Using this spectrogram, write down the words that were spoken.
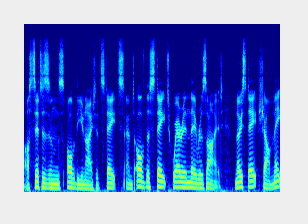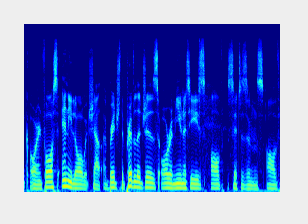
are citizens of the United States and of the state wherein they reside. No state shall make or enforce any law which shall abridge the privileges or immunities of citizens of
